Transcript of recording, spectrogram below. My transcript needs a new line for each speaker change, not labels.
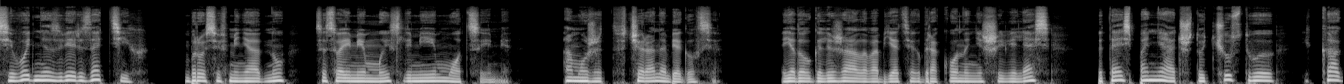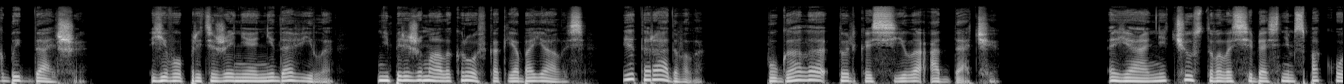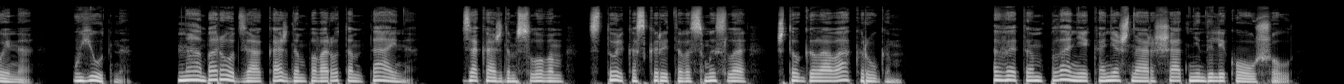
Сегодня зверь затих, бросив меня одну со своими мыслями и эмоциями. А может, вчера набегался. Я долго лежала в объятиях дракона, не шевелясь, пытаясь понять, что чувствую и как быть дальше. Его притяжение не давило, не пережимало кровь, как я боялась, и это радовало. Пугала только сила отдачи. Я не чувствовала себя с ним спокойно, уютно. Наоборот, за каждым поворотом тайна, за каждым словом столько скрытого смысла, что голова кругом. В этом плане, конечно, Аршат недалеко ушел.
